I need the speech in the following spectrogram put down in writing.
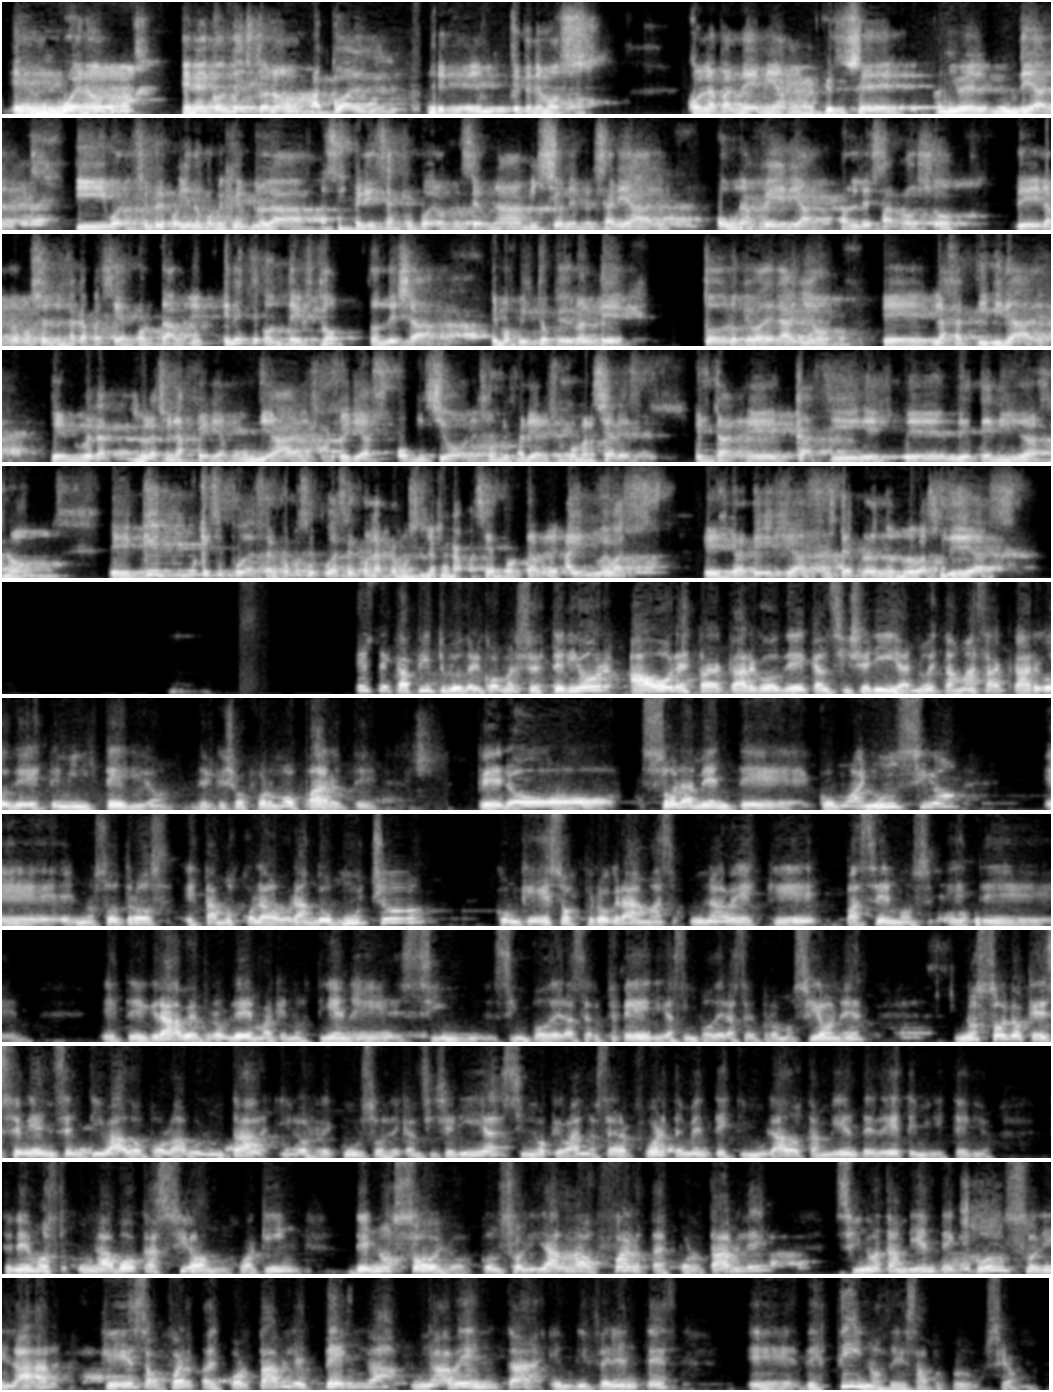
Bien, bueno, en el contexto ¿no? actual eh, que tenemos con la pandemia que sucede a nivel mundial. Y bueno, siempre poniendo como ejemplo las experiencias que puede ofrecer una misión empresarial o una feria para el desarrollo de la promoción de nuestra capacidad exportable. En este contexto, donde ya hemos visto que durante todo lo que va del año, eh, las actividades en relación a ferias mundiales o ferias o misiones empresariales o comerciales están eh, casi este, detenidas, ¿no? Eh, ¿qué, se puede hacer? ¿Cómo se puede hacer con la promoción de esa capacidad exportable? ¿Hay nuevas estrategias? ¿Se está explorando nuevas ideas? Este capítulo del comercio exterior ahora está a cargo de Cancillería, no está más a cargo de este ministerio del que yo formo parte. Pero solamente como anuncio, eh, nosotros estamos colaborando mucho con que esos programas, una vez que pasemos este, este grave problema que nos tiene sin, sin poder hacer ferias, sin poder hacer promociones, no solo que se vea incentivado por la voluntad y los recursos de Cancillería, sino que van a ser fuertemente estimulados también desde este ministerio. Tenemos una vocación, Joaquín, de no solo consolidar la oferta exportable, sino también de consolidar que esa oferta exportable tenga una venta en diferentes eh, destinos de esa producción.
